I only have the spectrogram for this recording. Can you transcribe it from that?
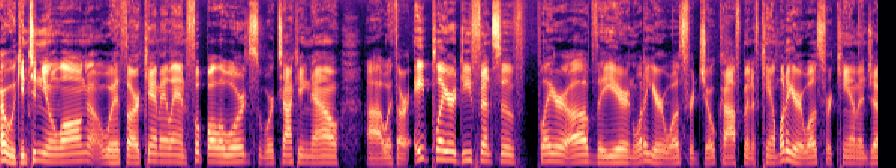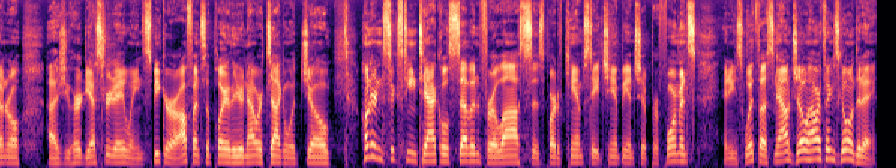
All right, we continue along with our KMAland Football Awards. We're talking now uh, with our eight-player defensive player of the year, and what a year it was for Joe Kauffman of Cam. What a year it was for Cam in general. As you heard yesterday, Lane Speaker, our offensive player of the year. Now we're talking with Joe. 116 tackles, seven for a loss as part of Cam State Championship performance, and he's with us now. Joe, how are things going today?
